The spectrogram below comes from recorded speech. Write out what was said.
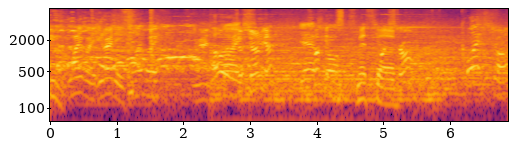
you! lightweight, you ready? Lightweight. You ready? Oh, Nice. just jump, yeah? Yeah, Fucking sure. s- Smith's quite go. strong. Quite strong.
